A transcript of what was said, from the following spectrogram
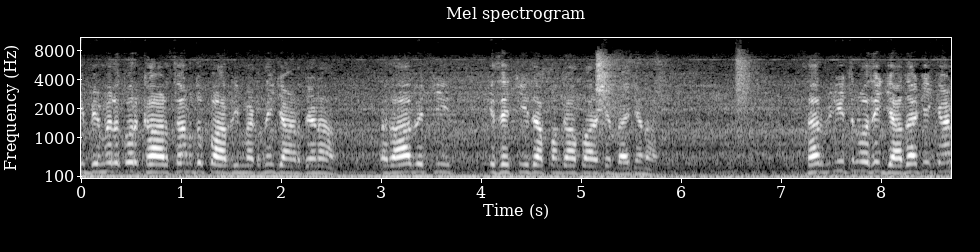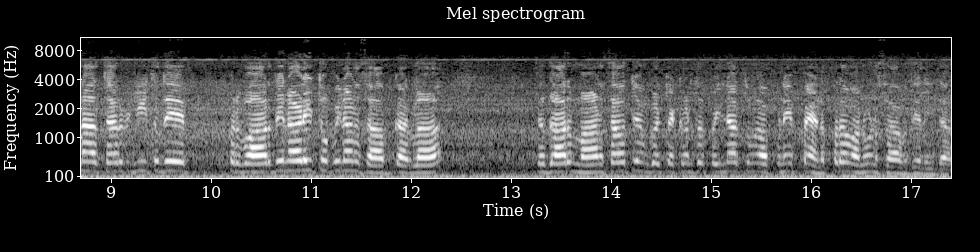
ਕਿ ਬਿਮਲ ਕੌਰ ਖਾਲਸਾ ਨੂੰ ਤਾਂ ਪਾਰਲੀਮੈਂਟ ਨਹੀਂ ਜਾਣ ਦੇਣਾ, ਰਾਹ ਵਿੱਚ ਹੀ ਕਿਸੇ ਚੀਜ਼ ਦਾ ਪੰਗਾ ਪਾ ਕੇ ਬਹਿ ਜਾਣਾ। ਸਰਬਜੀਤ ਨੂੰ ਅਸੀਂ ਜ਼ਿਆਦਾ ਕੀ ਕਹਿਣਾ, ਸਰਬਜੀਤ ਦੇ ਪਰਿਵਾਰ ਦੇ ਨਾਲ ਹੀ ਤੋਂ ਪਹਿਲਾਂ ਇਨਸਾਫ ਕਰ ਲਾ। ਸਰਦਾਰ ਮਾਨ ਸਾਹਿਬ ਤੇ ਉਂਗਲ ਚੱਕਣ ਤੋਂ ਪਹਿਲਾਂ ਤੂੰ ਆਪਣੇ ਭੈਣ ਭਰਾਵਾਂ ਨੂੰ ਇਨਸਾਫ ਦੇ ਲੈਂਦਾ।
